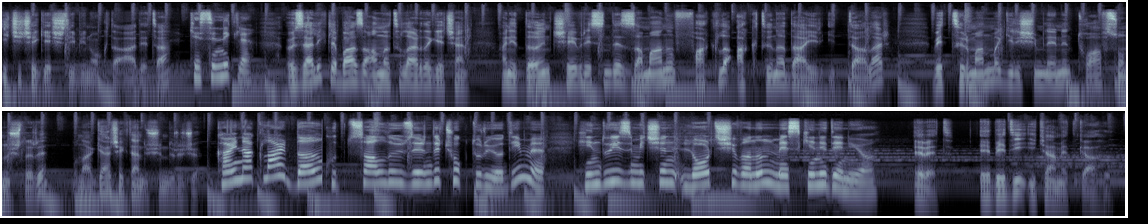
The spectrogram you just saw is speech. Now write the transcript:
iç içe geçtiği bir nokta adeta. Kesinlikle. Özellikle bazı anlatılarda geçen hani dağın çevresinde zamanın farklı aktığına dair iddialar ve tırmanma girişimlerinin tuhaf sonuçları bunlar gerçekten düşündürücü. Kaynaklar dağın kutsallığı üzerinde çok duruyor değil mi? Hinduizm için Lord Shiva'nın meskeni deniyor. Evet, ebedi ikametgahı.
